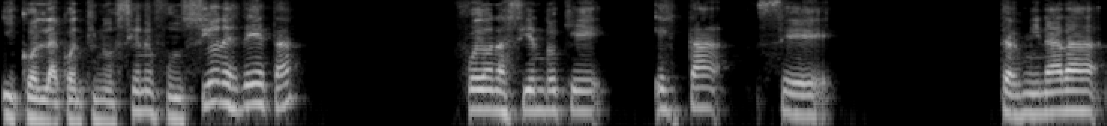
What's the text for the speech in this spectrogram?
y con la continuación en funciones de ETA, fueron haciendo que esta se terminara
